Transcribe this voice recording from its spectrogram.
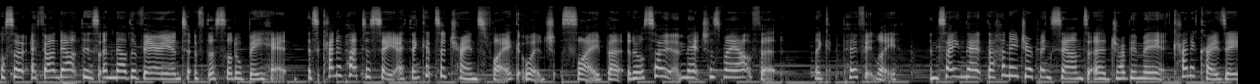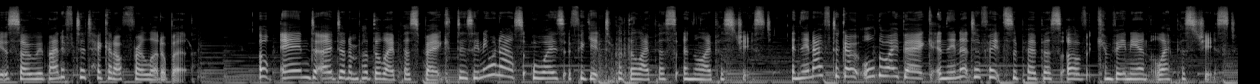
Also, I found out there's another variant of this little bee hat. It's kind of hard to see. I think it's a trans flag, which slay, but it also matches my outfit, like perfectly. In saying that, the honey dripping sounds are driving me kind of crazy, so we might have to take it off for a little bit. Oh, and I didn't put the lapis back. Does anyone else always forget to put the lapis in the lapis chest? And then I have to go all the way back, and then it defeats the purpose of convenient lapis chest.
